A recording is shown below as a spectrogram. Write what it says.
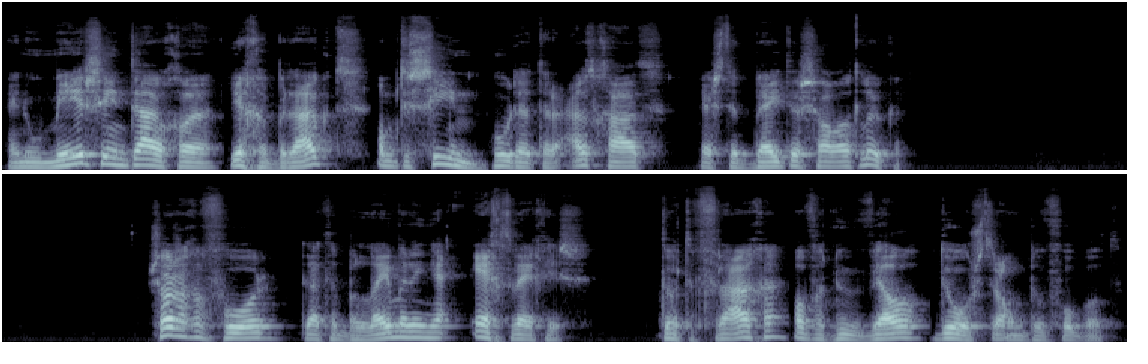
En hoe meer zintuigen je gebruikt om te zien hoe dat eruit gaat, des te beter zal het lukken. Zorg ervoor dat de belemmeringen echt weg is door te vragen of het nu wel doorstroomt bijvoorbeeld.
